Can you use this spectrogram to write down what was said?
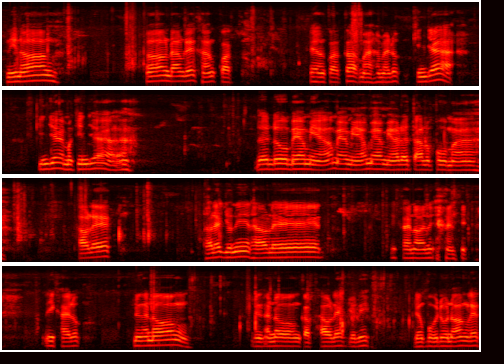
อันนี้น้อง น้องดำเล็กหางกวักเล็กหางกวักก็มาทำไมลูกกินหญ้า กินหญ้ามากินหญ้า เดินดูแมวเหมียว แมวเหมียวแมวเหมียวเดินตามหลูกปูมา เท้าเล็ก เท้าเล็กอยู่นี่เท้าเล็ก นี่ใครน้อนนี่นี่นี่ใครลูกหนึ่งอนงหนึ่งอนงกับเท้าเล็กอยู่นี่เดี๋ยวปูไปดูน้องเล็ก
